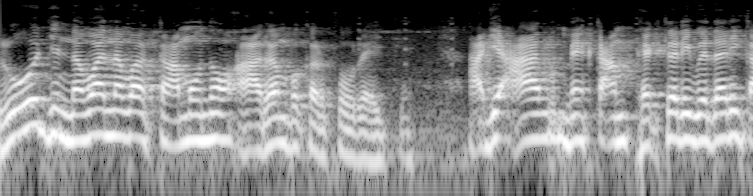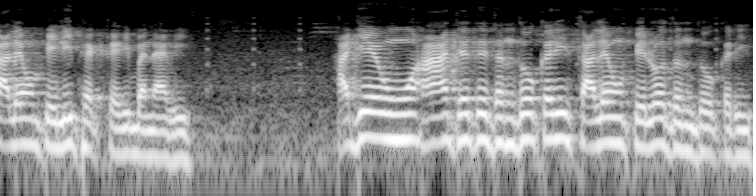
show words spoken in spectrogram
રોજ નવા નવા કામોનો આરંભ કરતો રહે છે. આજે આ મેં કામ ફેક્ટરી વધારી, કાલે હું પેલી ફેક્ટરી બનાવીશ આજે હું આ છે તે ધંધો કરીશ, કાલે હું પેલો ધંધો કરીશ.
